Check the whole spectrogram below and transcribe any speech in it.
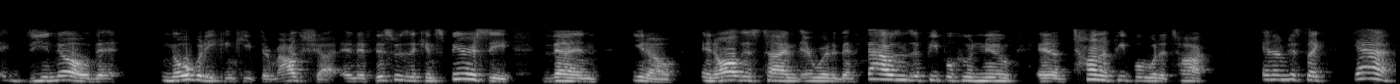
do you know that nobody can keep their mouth shut? And if this was a conspiracy, then, you know, in all this time, there would have been thousands of people who knew, and a ton of people would have talked. And I'm just like, yeah,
